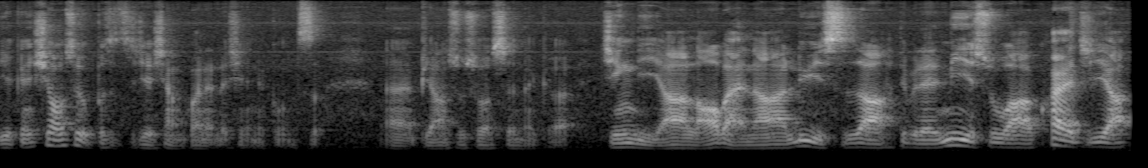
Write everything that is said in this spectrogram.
也跟销售不是直接相关的那些人的工资，呃，比方说说是那个经理啊、老板啊、律师啊，对不对？秘书啊、会计啊，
